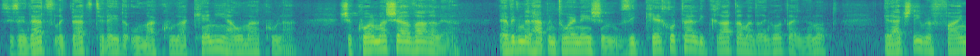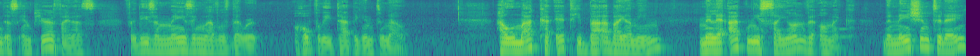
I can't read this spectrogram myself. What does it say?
So he says, that's like that's today the Uma Kula, Keni HaUma Kula, שכל מה שעבר עליה, everything that happened to our nation, זיכך אותה לקראת המדרגות העליונות. It actually refined us and purified us for these amazing levels that we're hopefully tapping into now. האומה כעת היא באה בימים, מלאת ניסיון ועומק. The nation today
